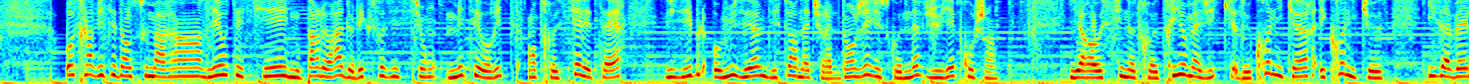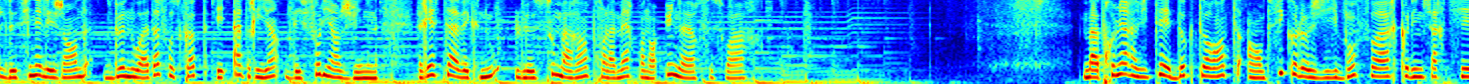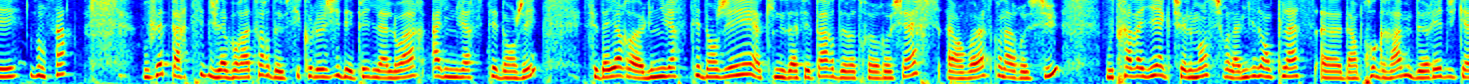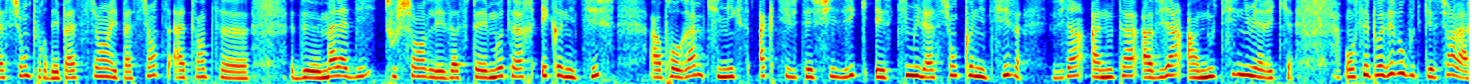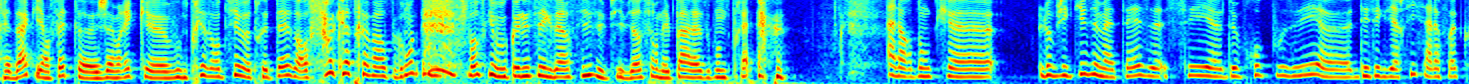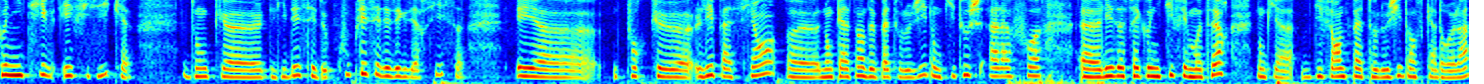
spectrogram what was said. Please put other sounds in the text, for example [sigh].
Autre invité dans le sous-marin, Léo Tessier, il nous parlera de l'exposition Météorite entre ciel et terre, visible au Muséum d'histoire naturelle d'Angers jusqu'au 9 juillet prochain. Il y aura aussi notre trio magique de chroniqueurs et chroniqueuses, Isabelle de Ciné Légende, Benoît d'Infoscope et Adrien des Folies Angevines. Restez avec nous, le sous-marin prend la mer pendant une heure ce soir. Ma première invitée est doctorante en psychologie. Bonsoir, Colline Chartier. Bonsoir. Vous faites partie du laboratoire de psychologie des Pays de la Loire à l'Université d'Angers. C'est d'ailleurs euh, l'Université d'Angers euh, qui nous a fait part de votre recherche. Alors voilà ce qu'on a reçu. Vous travaillez actuellement sur la mise en place euh, d'un programme de rééducation pour des patients et patientes atteintes de maladies touchant les aspects moteurs et cognitifs. Un programme qui mixe activité physique et stimulation cognitive via un, outil numérique. On s'est posé beaucoup de questions à la rédac et en fait, j'aimerais vous me présentiez votre thèse en [laughs] 180 secondes. Je pense que vous connaissez l'exercice et puis bien sûr, on n'est pas à la seconde près. [laughs] Alors donc euh, l'objectif de ma thèse, c'est euh, de proposer euh, des exercices à la fois cognitifs et physiques. Donc l'idée c'est de coupler ces deux exercices et pour que les patients donc atteints de pathologies donc qui touchent à la fois les aspects cognitifs et moteurs donc il y a différentes pathologies dans ce cadre-là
